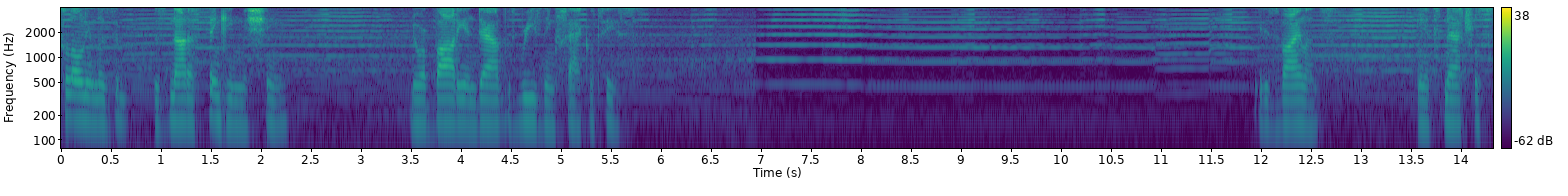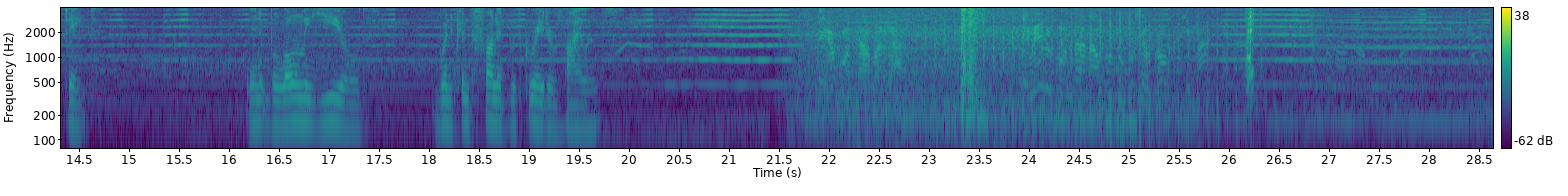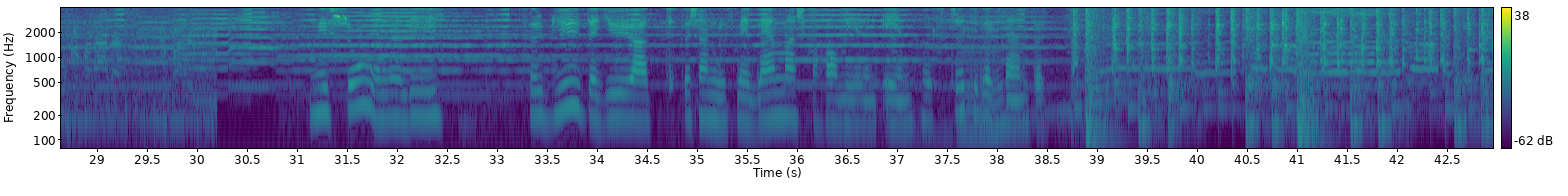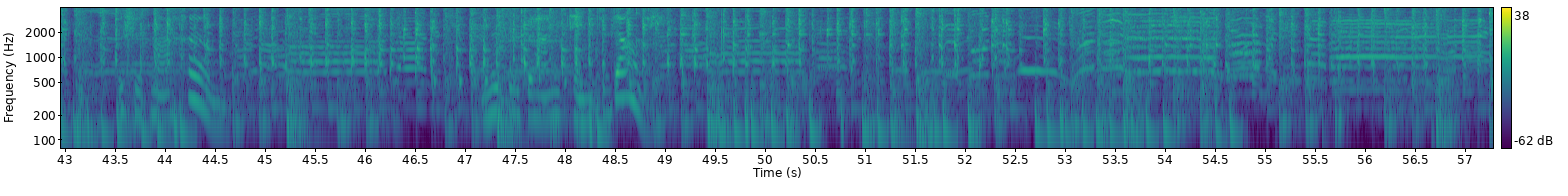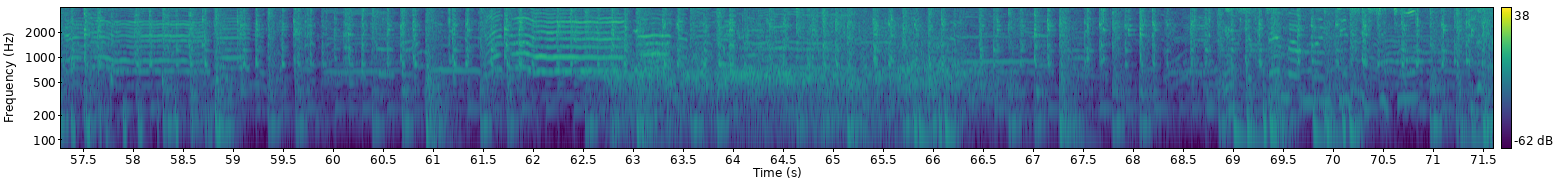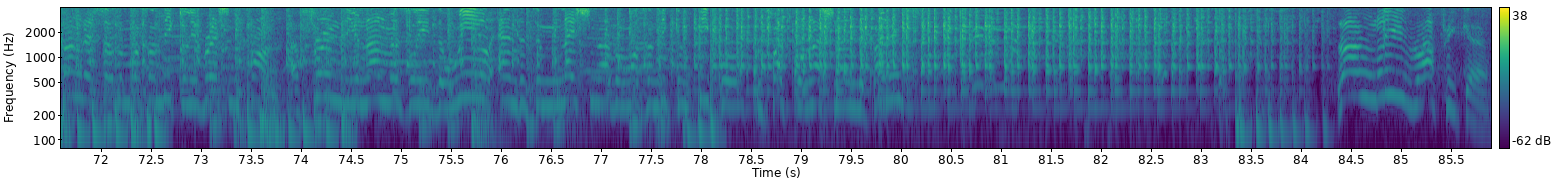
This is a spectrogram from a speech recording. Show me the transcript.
Colonialism is not a thinking machine, nor a body endowed with reasoning faculties. It is violence in its natural state, and it will only yield when confronted with greater violence. Mission, vi förbjuder ju att församlingsmedlemmar ska ha mer än en hustru till exempel. This is my home. And this is where I intend to die. Liberation Front affirmed unanimously the will and determination of the Mozambican people to fight for national independence. Long live Africa!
